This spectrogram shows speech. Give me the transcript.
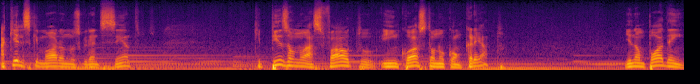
Aqueles que moram nos grandes centros, que pisam no asfalto e encostam no concreto e não podem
